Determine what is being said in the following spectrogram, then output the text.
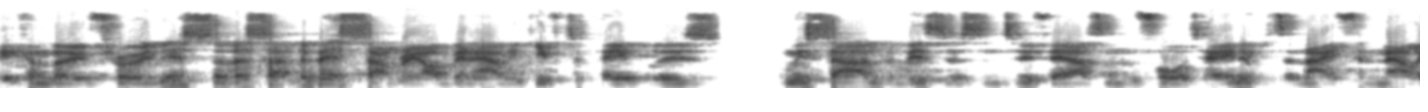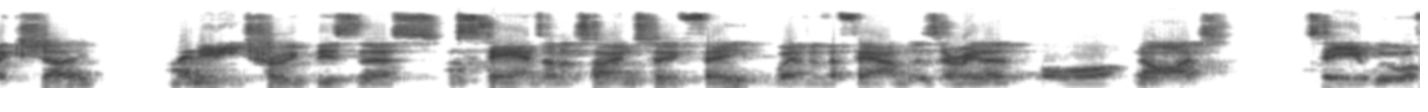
we can move through this. So the, the best summary I've been able to give to people is when we started the business in 2014, it was a Nathan Alex show. And any true business stands on its own two feet, whether the founders are in it or not. So we were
